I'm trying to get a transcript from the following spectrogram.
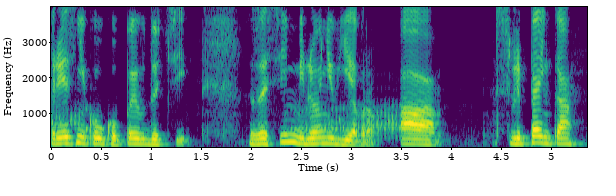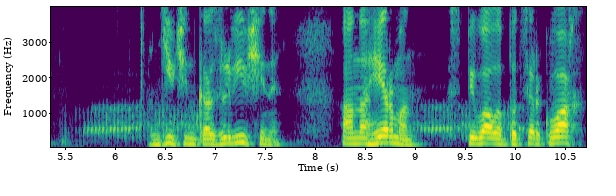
Резніков купив доці за 7 мільйонів євро. А сліпенька дівчинка з Львівщини Анна Герман співала по церквах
